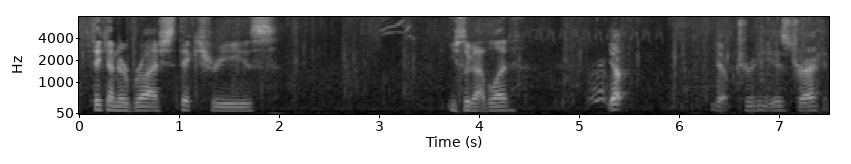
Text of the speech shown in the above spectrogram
thick underbrush, thick trees. You still got blood? Yep. Trudy is tracking.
